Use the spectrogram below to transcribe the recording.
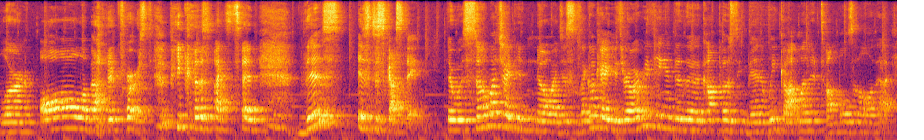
learn all about it first because I said, this is disgusting. There was so much I didn't know. I just was like, okay, you throw everything into the composting bin and we got one that tumbles and all of that.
